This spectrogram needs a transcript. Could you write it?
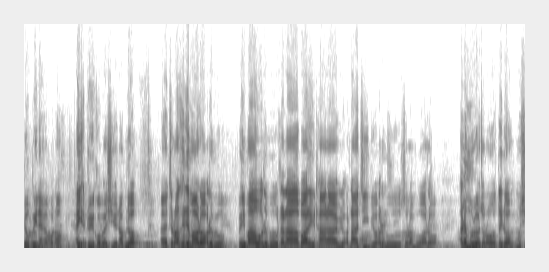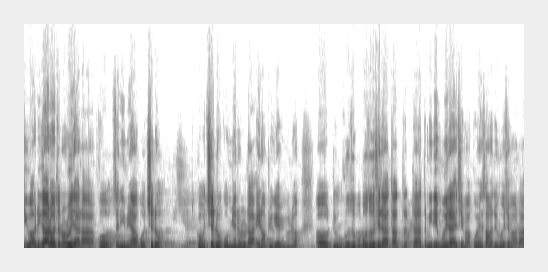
လုပ်ပေးနိုင်မှာပေါ့နော်အဲ့ဒီအတွေးခေါ်ပဲရှိရနောက်ပြီးတော့အဲကျွန်တော်စိတ်ထဲမှာတော့အဲ့လိုမျိုးမိမကိုအဲ့လိုမျိုးလှလှပတွေထားထားပြီးတော့အလှကြည့်ပြီးတော့အဲ့လိုမျိုးဆိုတာမျိုးကတော့ အဲ့လိုမျိုးတော့ကျွန်တော်တို့တိတ်တော့မရှိပါဘူးအဓိကတော့ကျွန်တော်တို့ရတာကိုယ်ဇနီးမယားကိုချစ်လို့ကိုချစ်လို့ကိုမြင်လို့လို့ဒါအိမ်တော်ပြုတ်ခဲ့ပြီနော်ဟိုသူအခုဆိုပပိုဆိုးရှိတာတာတာတမီးလေးမွေးလာတဲ့အချိန်မှာကိုရင်ဆောင်ရသွေးမွေးအချိန်မှာဒါ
